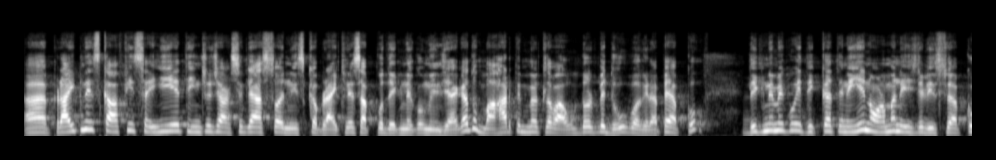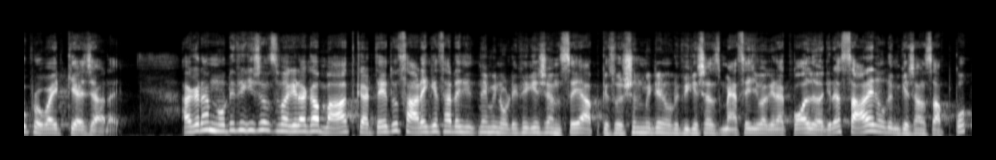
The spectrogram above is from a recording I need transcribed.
ब्राइटनेस uh, काफ़ी सही है तीन सौ चार सौ के आसपास इसका ब्राइटनेस आपको देखने को मिल जाएगा। तो बाहर पे मतलब आउटडोर पे धूप वगैरह पे आपको दिखने में कोई दिक्कत नहीं है नॉर्मल एचडी डिस्प्ले आपको प्रोवाइड किया जा रहा है। अगर हम नोटिफिकेशंस वगैरह का बात करते हैं तो सारे के सारे जितने भी नोटिफिकेशन है, आपके सोशल मीडिया नोटिफिकेशन मैसेज वगैरह कॉल वगैरह, सारे नोटिफिकेशन आपको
